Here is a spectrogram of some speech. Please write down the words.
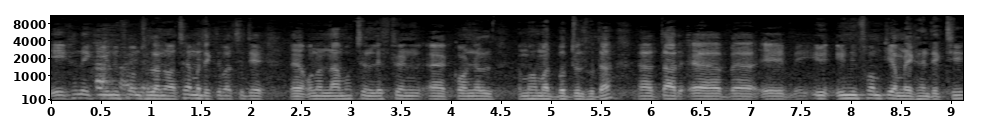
এইখানে একটি ইউনিফর্ম ঝুলানো আছে। আমরা দেখতে পাচ্ছি যে ওনার নাম হচ্ছেন লেফটেন্যান্ট কর্নেল মোহাম্মদ বদরুল হুদা। তার ইউনিফর্মটি আমরা এখানে দেখছি।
